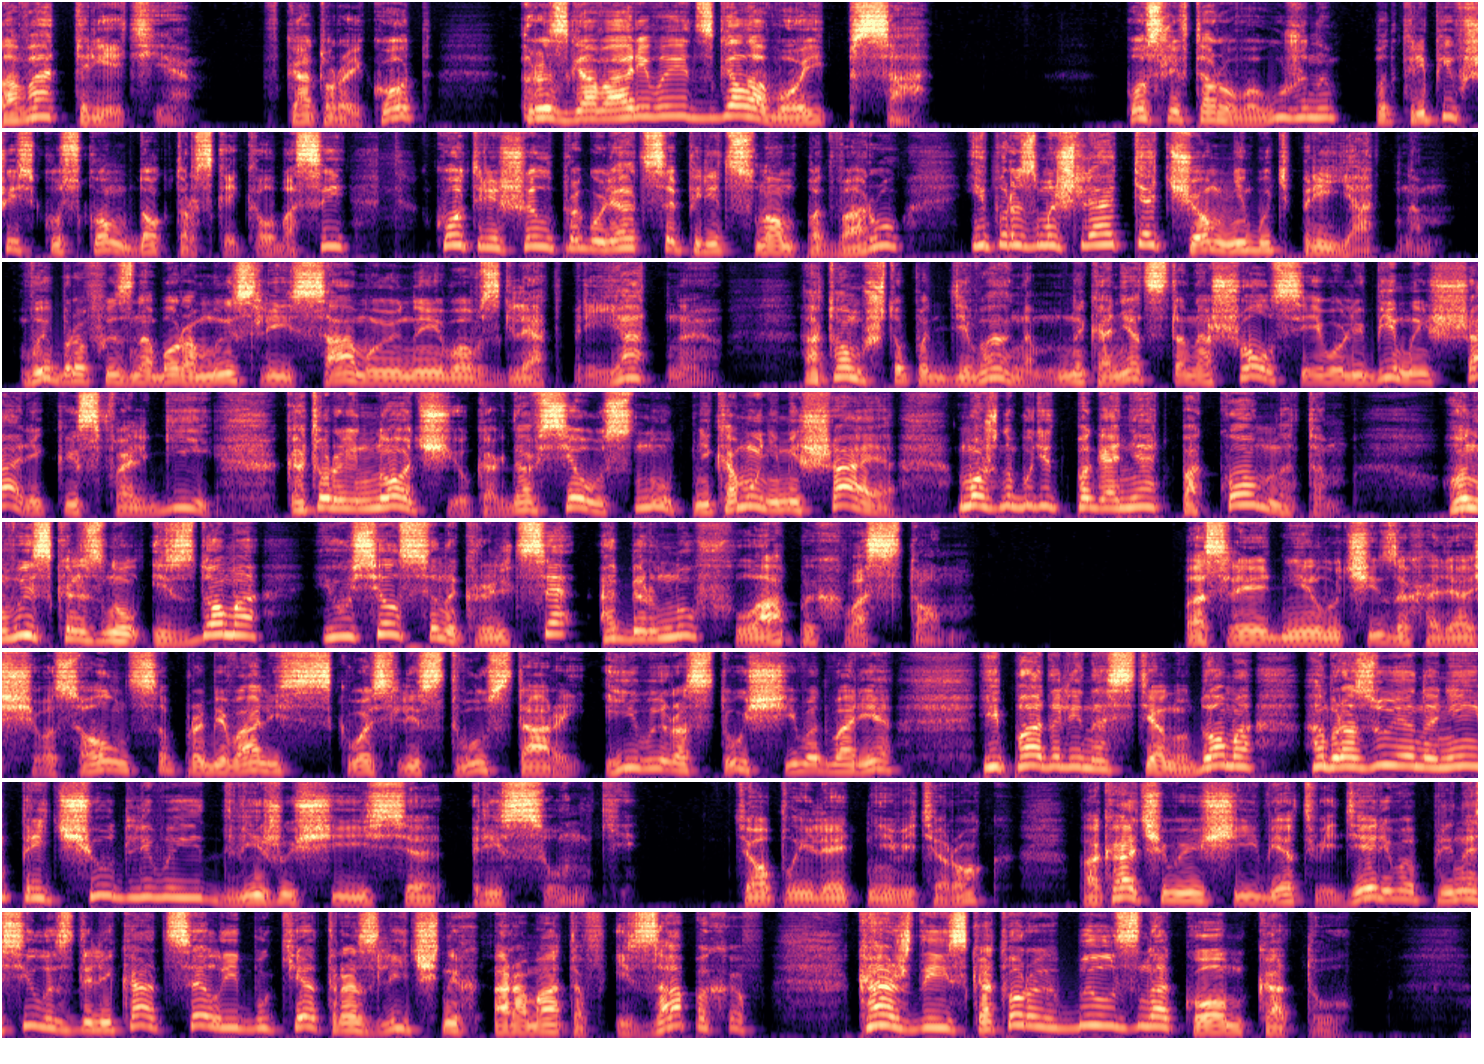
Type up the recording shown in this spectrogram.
Глава третья, в которой кот разговаривает с головой пса. После второго ужина, подкрепившись куском докторской колбасы, кот решил прогуляться перед сном по двору и поразмышлять о чем-нибудь приятном. Выбрав из набора мыслей самую, на его взгляд, приятную, о том, что под диваном наконец-то нашелся его любимый шарик из фольги, который ночью, когда все уснут, никому не мешая, можно будет погонять по комнатам, он выскользнул из дома и уселся на крыльце, обернув лапы хвостом. Последние лучи заходящего солнца пробивались сквозь листву старой ивы, растущей во дворе, и падали на стену дома, образуя на ней причудливые движущиеся рисунки. Теплый летний ветерок, покачивающий ветви дерева, приносил издалека целый букет различных ароматов и запахов, каждый из которых был знаком коту.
